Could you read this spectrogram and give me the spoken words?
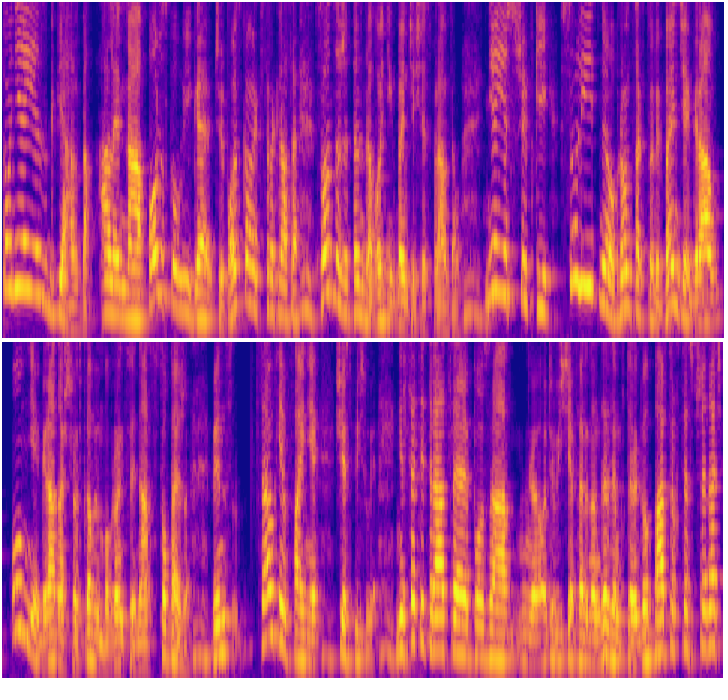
To nie jest gwiazda, ale na polską ligę czy polską ekstraklasę sądzę, że ten zawodnik będzie się sprawdzał. Nie jest szybki, solidny obrońca, który będzie grał, u mnie gra na środkowym obrońcy na stoperze, więc całkiem fajnie się spisuje. Niestety tracę poza mm, oczywiście Fernandezem, którego bardzo chcę sprzedać,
